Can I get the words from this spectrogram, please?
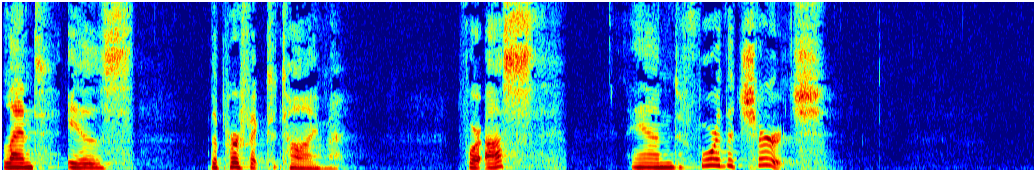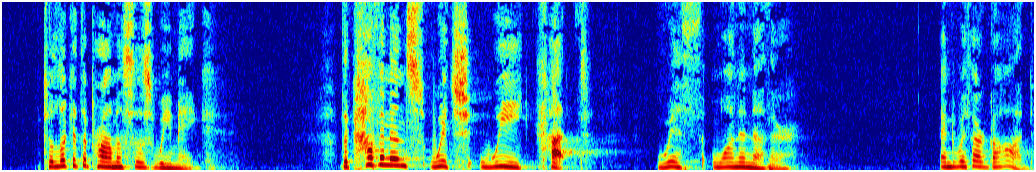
Lent is the perfect time for us and for the church to look at the promises we make, the covenants which we cut with one another and with our God.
